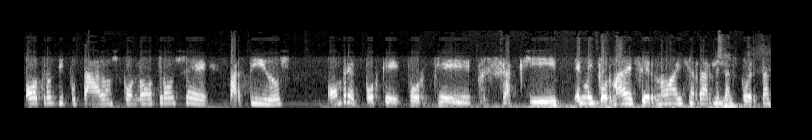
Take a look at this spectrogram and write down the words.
otros diputados, con otros eh, partidos, hombre, porque porque pues aquí en mi forma de ser no hay cerrarle Sí. las puertas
